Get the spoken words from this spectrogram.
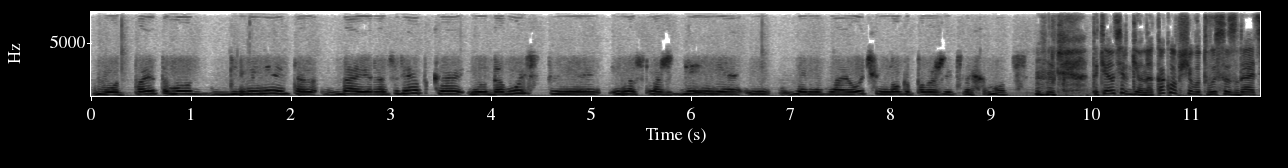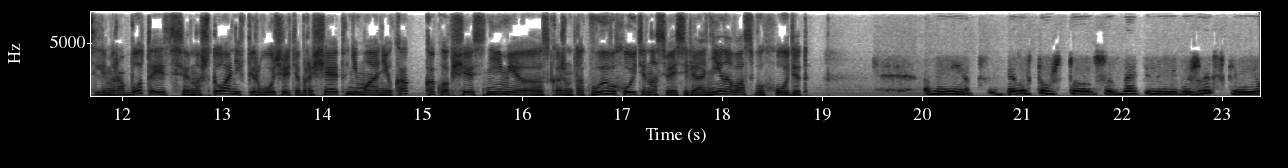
вот, поэтому для меня это, да, и разрядка, и удовольствие, и наслаждение, и, я не знаю, очень много положительных эмоций. Татьяна Сергеевна, как вообще вот вы с издателями работаете? На что они в первую очередь обращают внимание? Как, как вообще с ними, э, скажем так, вы выходите на связь или они на вас выходят? Нет. Дело в том, что создателями в Ижевске мне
